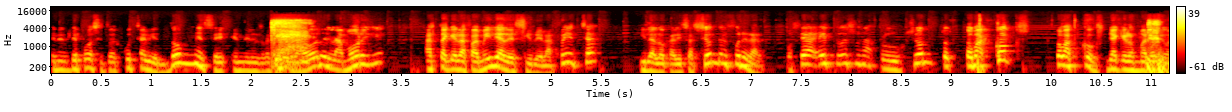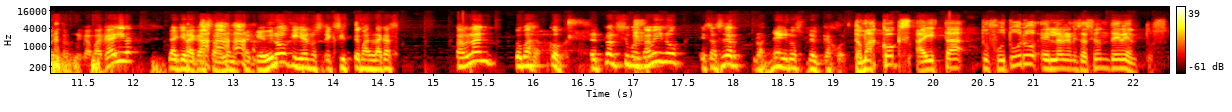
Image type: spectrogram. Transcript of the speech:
en el depósito, escucha bien, dos meses en el refrigerador, en la morgue, hasta que la familia decide la fecha y la localización del funeral. O sea, esto es una producción Thomas Cox, Thomas Cox, ya que los marinos están de capa caída, ya que la Casa Blanca quebró, que ya no existe más la Casa Blanca, Tomás Cox. El próximo camino es hacer los negros del cajón. Tomás Cox, ahí está tu futuro en la organización de eventos.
